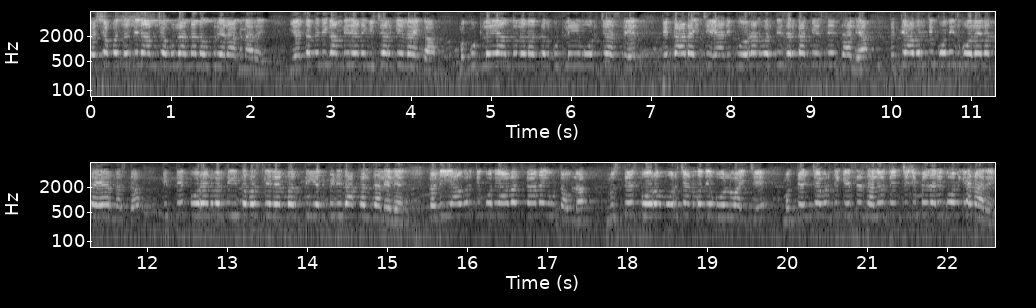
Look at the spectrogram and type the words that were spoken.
कशा पद्धतीने आमच्या मुलांना नोकऱ्या लागणार आहेत याचा कधी गांभीर्याने विचार केलाय का मग कुठलंही आंदोलन असेल कुठलेही मोर्चे असतील ते काढायचे आणि पोरांवरती जर का केसेस झाल्या तर त्यावरती कोणीच बोलायला तयार नसतं कित्येक पोरांवरती इथं बसलेल्यांवरती एनपीडी दाखल झालेले आहेत कधी यावरती कोणी आवाज का नाही उठवला नुसतेच पोरं मोर्चांमध्ये बोलवायचे मग त्यांच्यावरती केसेस झाल्यावर त्यांची जिम्मेदारी कोण घेणार आहे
